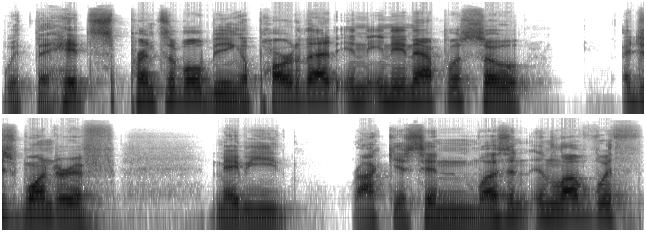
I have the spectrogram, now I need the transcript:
with the hits principle being a part of that in Indianapolis. So I just wonder if maybe Rock Ya-Sin wasn't in love with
